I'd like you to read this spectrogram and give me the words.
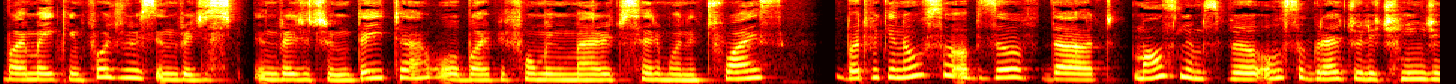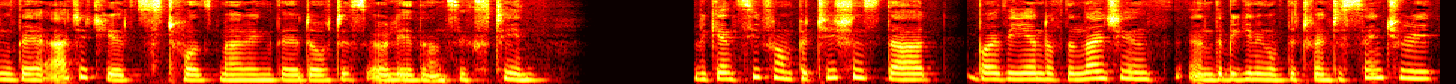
by making forgeries in, regist- in registering data or by performing marriage ceremony twice. But we can also observe that Muslims were also gradually changing their attitudes towards marrying their daughters earlier than 16. We can see from petitions that by the end of the 19th and the beginning of the 20th century,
